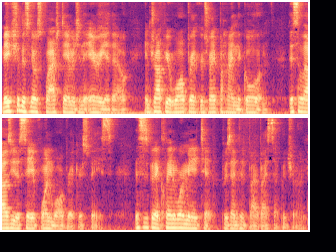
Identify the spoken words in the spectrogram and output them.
Make sure there's no splash damage in the area though, and drop your wall breakers right behind the golem. This allows you to save one wall breaker space. This has been a Clan War mini tip presented by Bisectatron.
